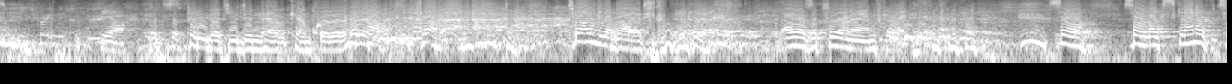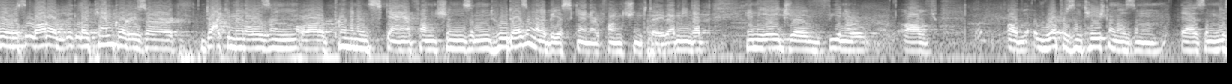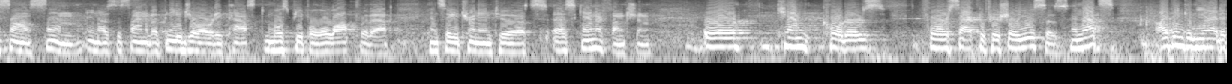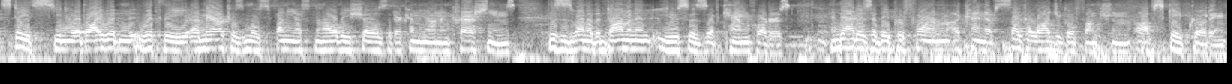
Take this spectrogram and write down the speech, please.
yeah. It's a pity that you didn't have a camcorder. Tell me about it. I was a poor man for it. So, so like scanner, so a lot of, like camcorders are documentalism or permanent scanner functions, and who doesn't want to be a scanner function today? I mean, that, in the age of, you know, of of representationalism as a mise en scène, know, as a sign of an age already past. Most people will opt for that, and so you turn into a scanner function. Or camcorders for sacrificial uses. And that's, I think in the United States, you know, with with the America's Most Funniest and all these shows that are coming on in crash scenes, this is one of the dominant uses of camcorders. And that is that they perform a kind of psychological function of scapegoating.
